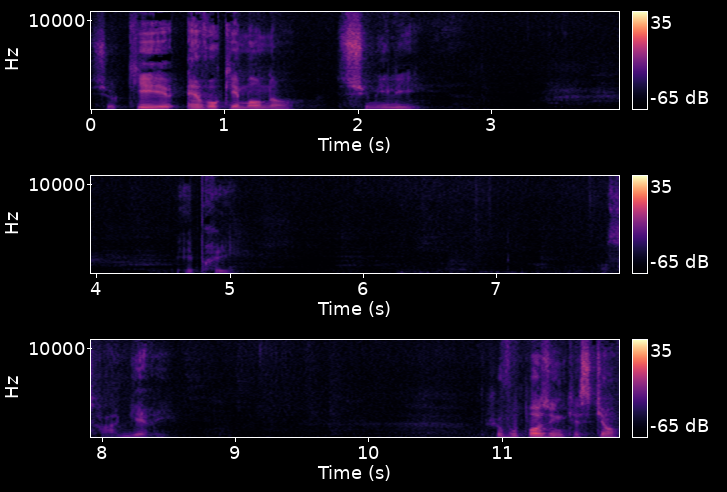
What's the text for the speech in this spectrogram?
sur qui est invoqué mon nom, s'humilie et prie, on sera guéri. Je vous pose une question.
